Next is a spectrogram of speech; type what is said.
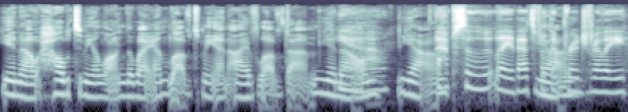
you know, helped me along the way and loved me, and I've loved them, you know? Yeah. Absolutely. That's what Yeah. the bridge really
